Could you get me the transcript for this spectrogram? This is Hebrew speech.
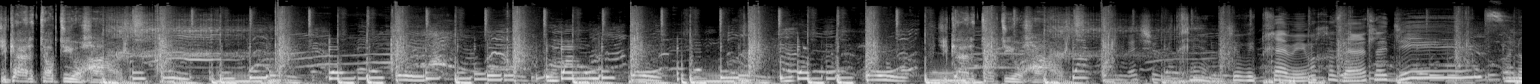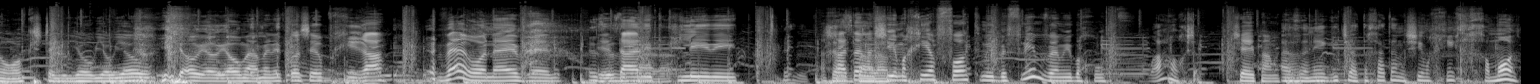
You gotta talk to your heart. You gotta talk to your heart. ושוב איתכם, שוב איתכם, אמא חוזרת לג'ינס. אונו רוקשטיין, יואו יואו יואו. יואו יואו יואו, מאמנת כושר בחירה. ורונה אבן, דיאטנית. קלינית. אחת. הנשים הכי יפות מבפנים ומבחוץ. וואו, עכשיו... שאי פעם אז הכרתי. אני אגיד שאת אחת הנשים הכי חכמות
